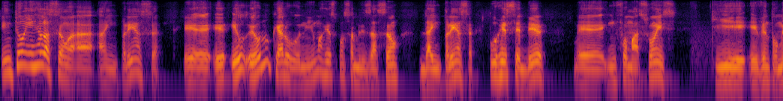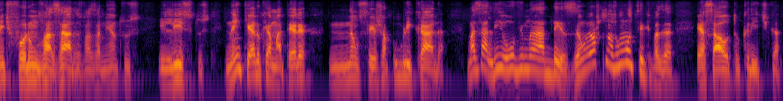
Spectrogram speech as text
Então, em relação à, à imprensa, eh, eh, eu, eu, não quero nenhuma responsabilização da imprensa por receber eh, informações que eventualmente foram vazadas, vazamentos ilícitos. Nem quero que a matéria não seja publicada mas ali houve uma adesão. Eu acho que nós vamos ter que fazer essa autocrítica.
